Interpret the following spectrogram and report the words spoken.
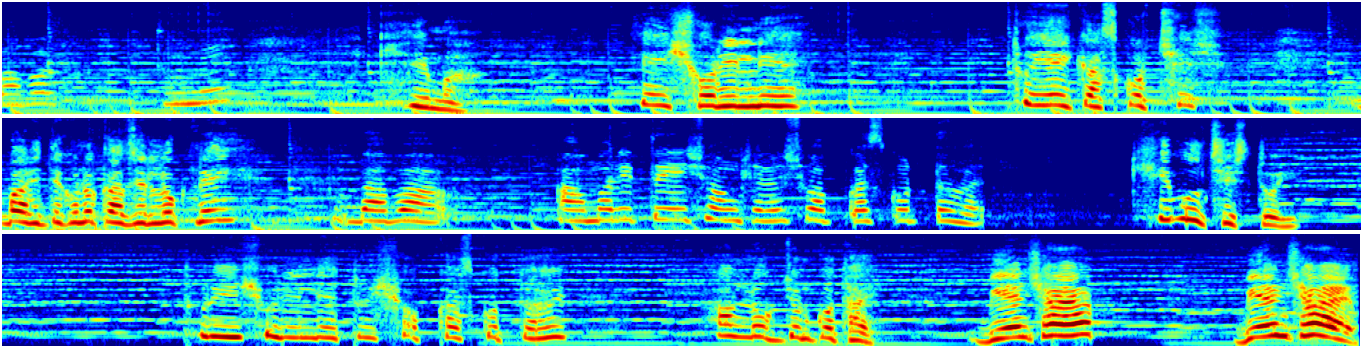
বাবা মা? এই শরীর নিয়ে তুই এই কাজ করছিস? বাড়িতে কোনো কাজের লোক নেই? বাবা আমারই তো এই সংসারে সব কাজ করতে হয়। কি বলছিস তুই? তোর এই শরীর তুই সব কাজ করতে হয়? আর লোকজন কোথায়? বিএন সাহেব? বিএন সাহেব?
